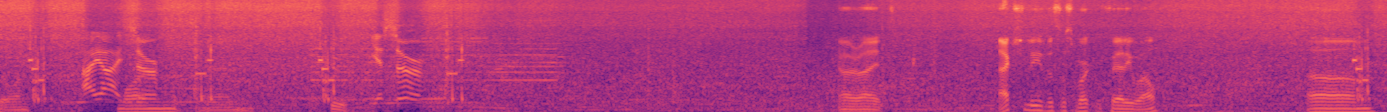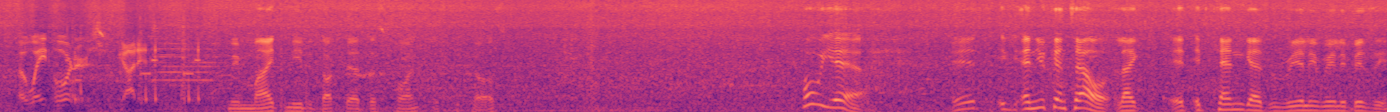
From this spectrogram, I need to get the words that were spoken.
going. Aye, aye, One sir. Yes, sir. Alright. Actually, this is working fairly well. Um, Await orders. Got it. we might need a doctor at this point, just because. Oh yeah! It, it and you can tell, like, it, it can get really, really busy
